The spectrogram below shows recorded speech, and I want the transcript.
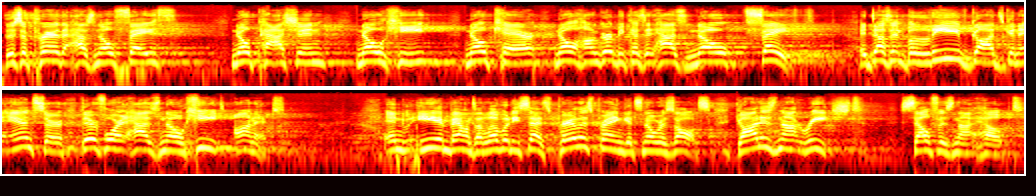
There's a prayer that has no faith, no passion, no heat, no care, no hunger because it has no faith. It doesn't believe God's going to answer, therefore, it has no heat on it. And E.M. Bounds, I love what he says prayerless praying gets no results. God is not reached, self is not helped.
